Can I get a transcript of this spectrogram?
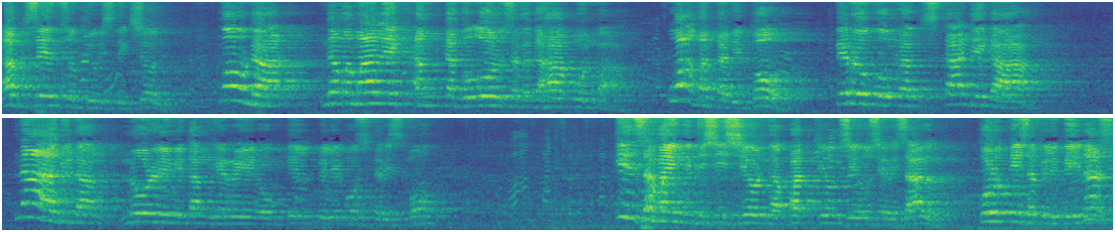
Absence of jurisdiction. Mauna, nga mamalik ang kagool sa kagahapon ba? Wa man ta dito. Pero kung nag-study ka, naagi ng no limit ang hiri o il filibusterismo. Kinsa may ni desisyon nga patyon si Jose Rizal, korte sa Pilipinas.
